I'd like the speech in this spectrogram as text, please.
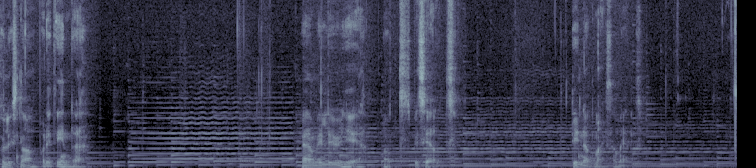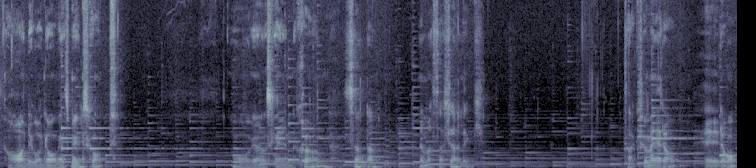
Så lyssna på ditt inre. Vem vill du ge något speciellt? Din uppmärksamhet. Ja, det var dagens budskap. Och jag önskar en skön söndag med massa kärlek. Tack för mig idag. Hej då.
